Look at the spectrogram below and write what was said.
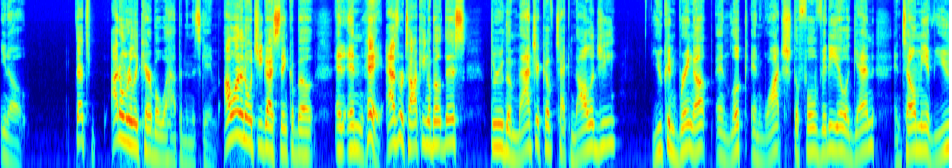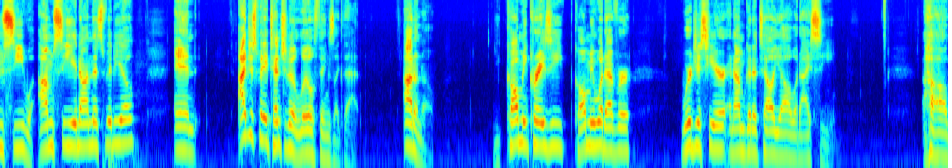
you know, that's I don't really care about what happened in this game. I want to know what you guys think about and and hey, as we're talking about this through the magic of technology, you can bring up and look and watch the full video again and tell me if you see what I'm seeing on this video. And I just pay attention to little things like that. I don't know. You call me crazy, call me whatever. We're just here, and I'm going to tell y'all what I see. Uh,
